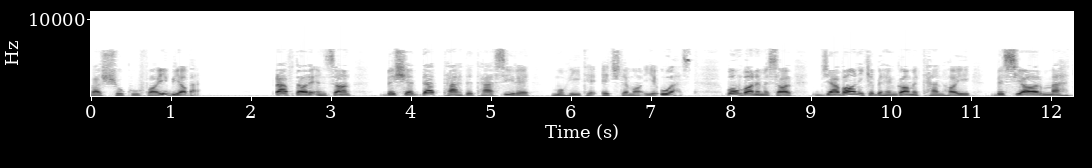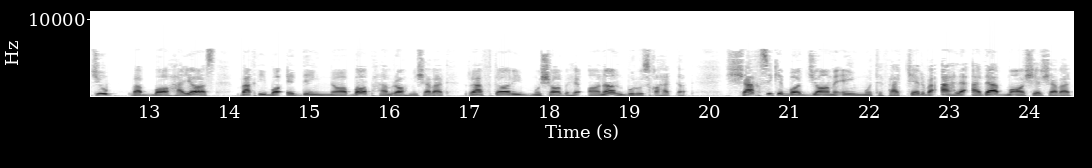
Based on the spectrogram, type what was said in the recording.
و شکوفایی بیابند رفتار انسان به شدت تحت تاثیر محیط اجتماعی او است. به عنوان مثال جوانی که به هنگام تنهایی بسیار محجوب و با حیاست وقتی با عده ناباب همراه می شود رفتاری مشابه آنان بروز خواهد داد. شخصی که با جامعه متفکر و اهل ادب معاشر شود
